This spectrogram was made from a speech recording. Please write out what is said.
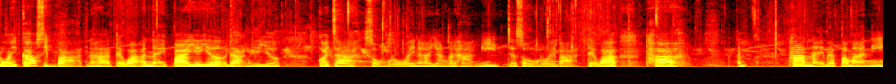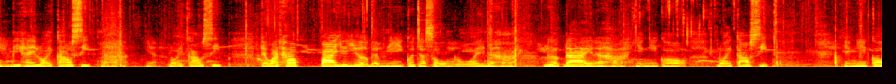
190 บาทนะคะ แต่ว่าอันไหนป้ายเยอะๆ ด่างเยอะๆ ก็จะ 200 นะคะยางกระถางนี้จะ 200 บาท แต่ว่าถ้าอันถ้าอันไหนแบบประมาณนี้บีให้ 190 นะคะเนี่ย190 แต่ว่าถ้าป้ายเยอะๆ แบบนี้ก็จะ 200 นะคะ เลือกได้นะคะ อย่างนี้ก็ 190 อย่างนี้ก็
